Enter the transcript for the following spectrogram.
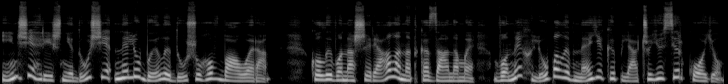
Інші грішні душі не любили душу Говбауера. Коли вона ширяла над казанами, вони хлюпали в неї киплячою сіркою.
